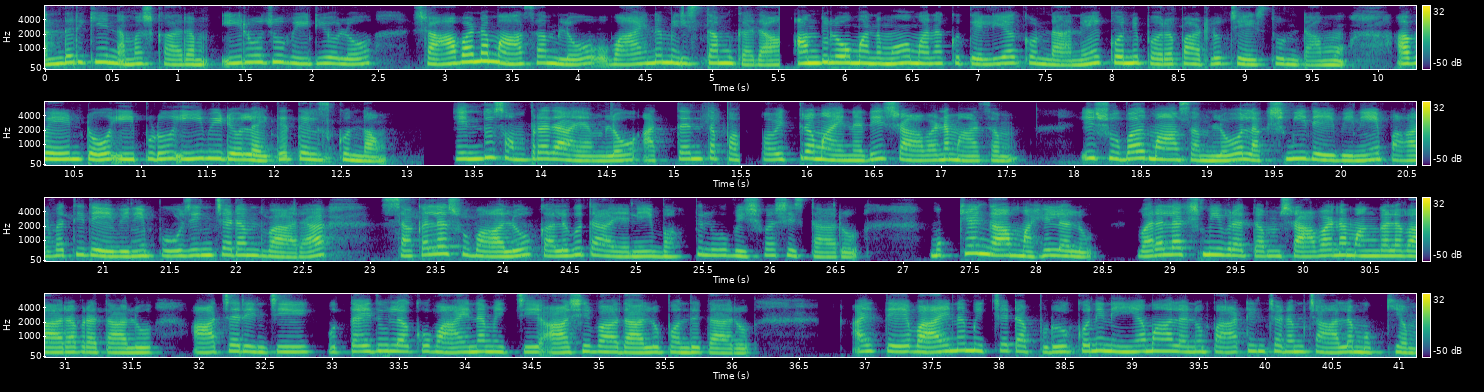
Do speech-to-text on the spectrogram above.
అందరికీ నమస్కారం. ఈరోజు వీడియోలో శ్రావణ మాసంలో వాయనం ఇస్తాం కదా. అందులో మనము మనకు తెలియకుండానే కొన్ని పొరపాట్లు చేస్తుంటాము. అవేంటో ఇప్పుడు ఈ వీడియోలో అయితే తెలుసుకుందాం. హిందూ సంప్రదాయంలో అత్యంత పవిత్రమైనది శ్రావణ మాసం. ఈ శుభ మాసంలో లక్ష్మీదేవిని పార్వతీదేవిని పూజించడం ద్వారా సకల శుభాలు కలుగుతాయని భక్తులు విశ్వసిస్తారు. ముఖ్యంగా మహిళలు. వరలక్ష్మి వ్రతం శ్రావణ మంగళవార వ్రతాలు ఆచరించి ముత్తైదులకు వాయనమిచ్చి ఆశీర్వాదాలు పొందుతారు. అయితే వాయినమిచ్చేటప్పుడు కొన్ని నియమాలను పాటించడం చాలా ముఖ్యం.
